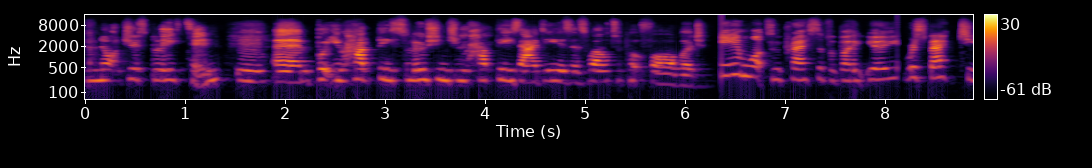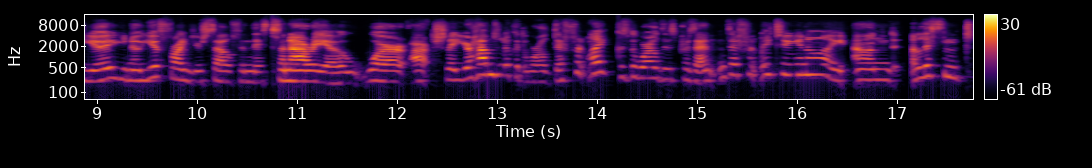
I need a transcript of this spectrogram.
in not just bleating, mm. um, but you had these solutions, you had these ideas as well to put forward. and what's impressive about you, respect to you. You know, you find yourself in this scenario where actually you're having to look at the world differently because the world is presenting differently to you now. And I listened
